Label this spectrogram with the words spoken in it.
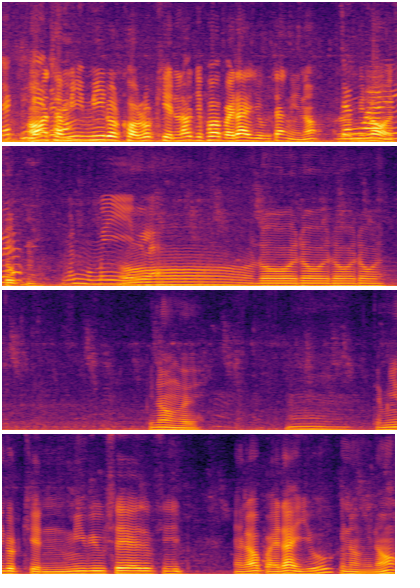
จักสิอ๋อเฮ็ดถ้าได้มีมีรถขอรถเข็นเราจะพอไปได้อยู่จังนี่เนาะรจัถงมีหวะล้อนี่แหสุละกนี่มันบ่มีโอ้นี่แหละโดยโดยโดยโดยพี่น้องเลย อืมแต่มีรถเข็นมีวิวแชร์จังซี่ให้เราไปได้อยู่พี่น้องเนาะ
